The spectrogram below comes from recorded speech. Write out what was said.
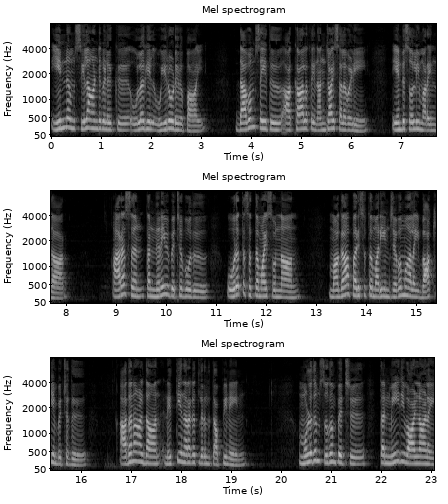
இன்னும் சில ஆண்டுகளுக்கு உலகில் உயிரோடு இருப்பாய். தவம் செய்து அக்காலத்தை நன்றாய் செலவழி என்று சொல்லி மறைந்தார். அரசன் தன் நினைவு பெற்றபோது உரத்த சத்தமாய் சொன்னான் மகா பரிசுத்த மரியின் ஜெபமாலை பாக்கியம் பெற்றது. அதனால்தான் நித்திய நரகத்திலிருந்து தப்பினேன். முழுதும் சுகம் பெற்று தன் மீதி வாழ்நாளை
